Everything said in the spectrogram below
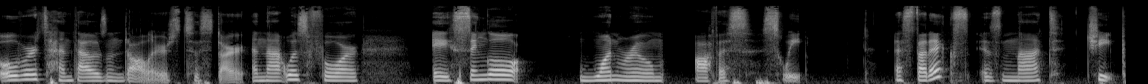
over $10,000 to start, and that was for a single one room office suite. Aesthetics is not cheap.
